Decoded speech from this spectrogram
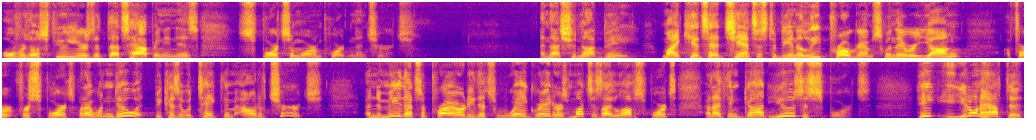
over those few years that that's happening is sports are more important than church. And that should not be. My kids had chances to be in elite programs when they were young for, for sports, but I wouldn't do it because it would take them out of church. And to me, that's a priority that's way greater. As much as I love sports, and I think God uses sports, he, you don't have to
